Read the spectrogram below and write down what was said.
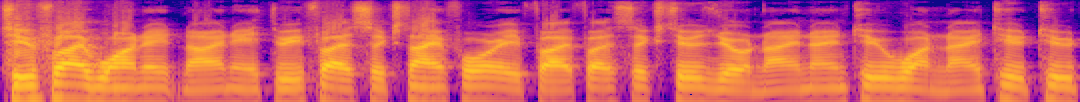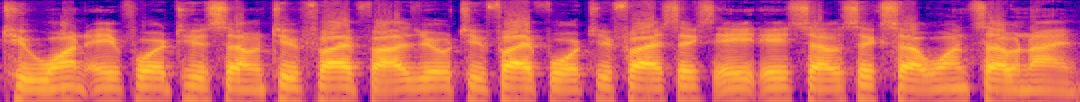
two five one eight nine eight three five six nine four eight five five six two zero nine nine two one nine two two two one eight four two seven two five five zero two five four two five six eight eight seven six seven one seven nine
